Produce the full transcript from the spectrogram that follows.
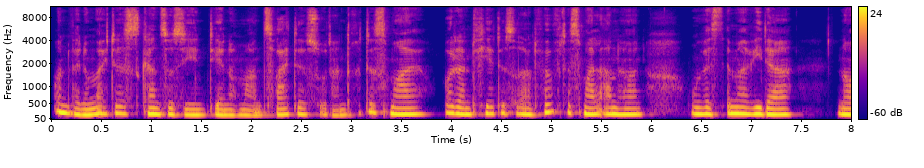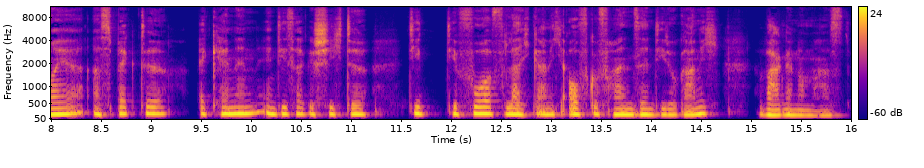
Und wenn du möchtest, kannst du sie dir nochmal ein zweites oder ein drittes Mal oder ein viertes oder ein fünftes Mal anhören und wirst immer wieder neue Aspekte erkennen in dieser Geschichte, die dir vor vielleicht gar nicht aufgefallen sind, die du gar nicht wahrgenommen hast.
